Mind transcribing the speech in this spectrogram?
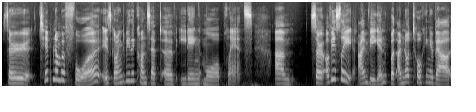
So, tip number four is going to be the concept of eating more plants. Um, so, obviously, I'm vegan, but I'm not talking about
